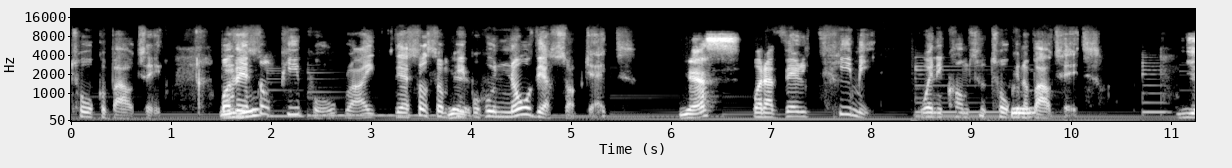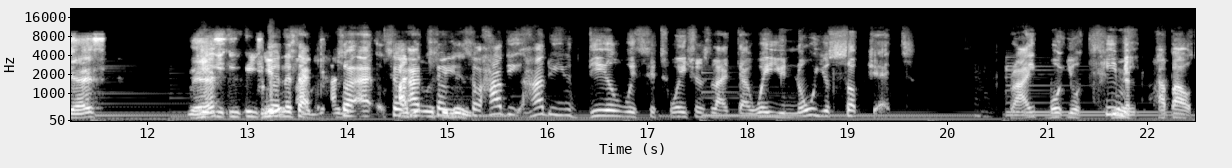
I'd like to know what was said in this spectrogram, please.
talk about it. But mm-hmm. there's still people, right? There's still some yes. people who know their subject. Yes. But are very timid when it comes to talking mm-hmm. about it. Yes. Yes. You, you, you understand? I, I, so, I, so, I, so, you, so how do you, how do you deal with situations like that where you know your subject, right? But you're timid about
